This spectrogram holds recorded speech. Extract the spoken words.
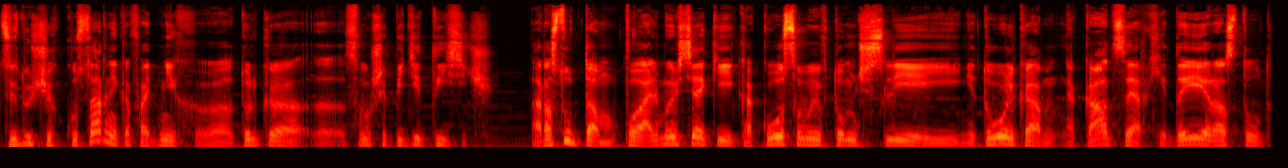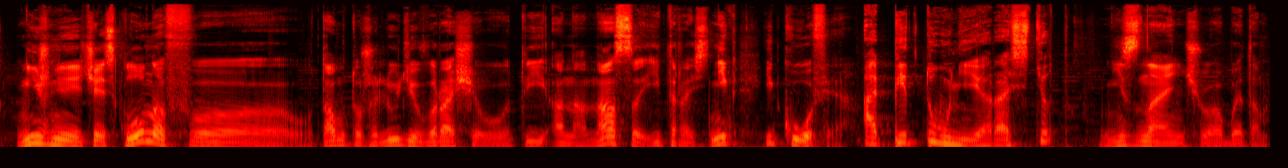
цветущих кустарников одних э, только свыше 5000. Растут там пальмы всякие, кокосовые в том числе, и не только, акации, орхидеи растут. Нижняя часть склонов, э, там вот уже люди выращивают и ананасы, и тростник, и кофе. А петуния растет? Не знаю ничего об этом.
